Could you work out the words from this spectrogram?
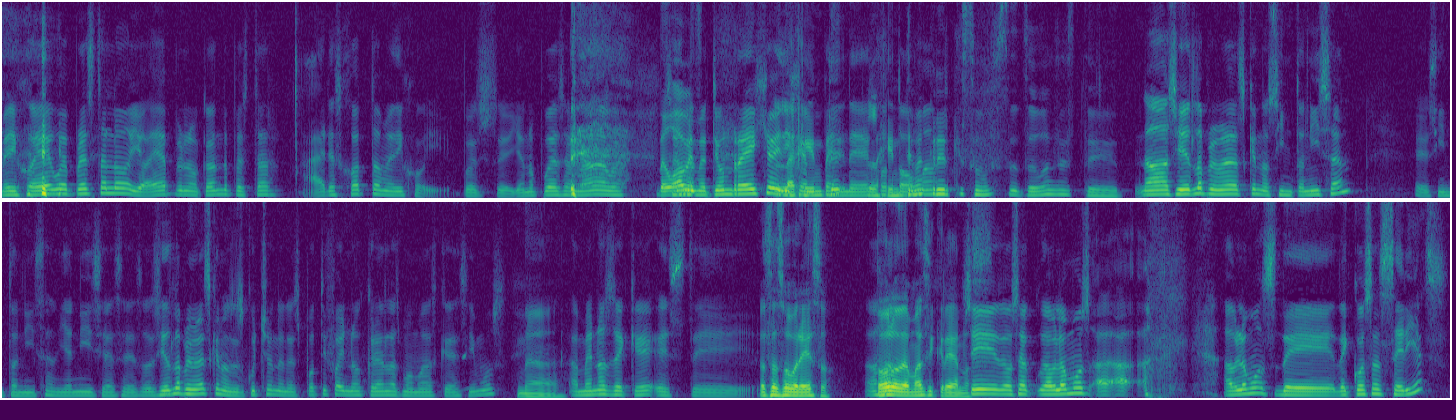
Me dijo, eh, güey, préstalo. Y yo, eh, pero lo acaban de prestar. Ah, eres Joto, me dijo. Y pues eh, ya no puede hacer nada, güey. No O sea, me metió un regio y la dije, gente, pendejo, la gente va toma". a creer que somos, somos este... No, si es la primera vez que nos sintonizan, eh, sintonizan, ya ni se hace eso. Si es la primera vez que nos escuchan en Spotify, no crean las mamadas que decimos. Nah. A menos de que, este... O sea, sobre eso. Ajá. Todo lo demás sí créanos. Sí, o sea, hablamos, a- a- hablamos de, de cosas serias,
